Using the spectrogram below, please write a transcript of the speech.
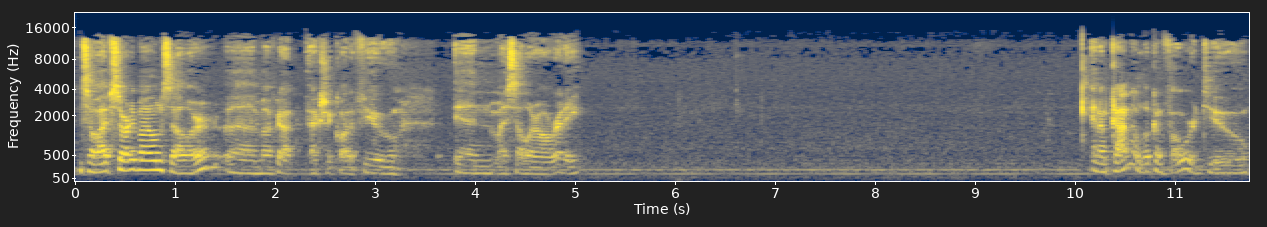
And so I've started my own cellar. Um, I've got actually quite a few in my cellar already. And I'm kind of looking forward to,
